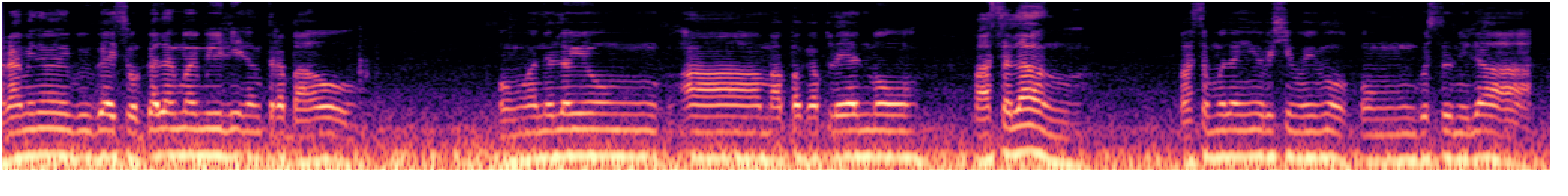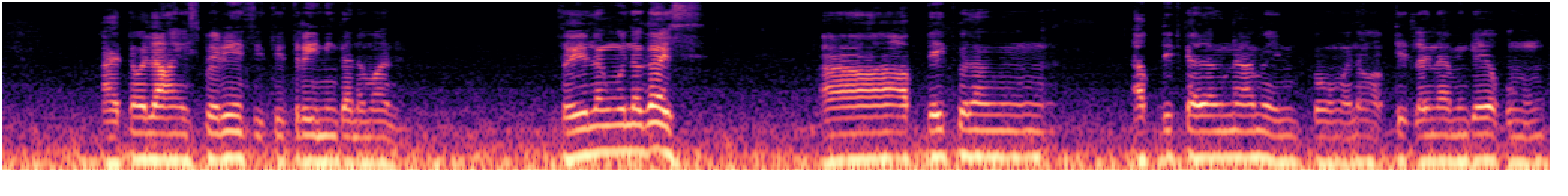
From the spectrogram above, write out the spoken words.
Marami naman nagbibigay, so huwag ka lang mamili ng trabaho. Kung ano lang yung ah, mapag-applyan mo, pasa lang. Pasa mo lang yung resume mo. Kung gusto nila, kahit na wala kang experience, iti-training ka naman. So yun lang muna guys. Ah, update ko lang update ka lang namin kung ano, update lang namin kayo kung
